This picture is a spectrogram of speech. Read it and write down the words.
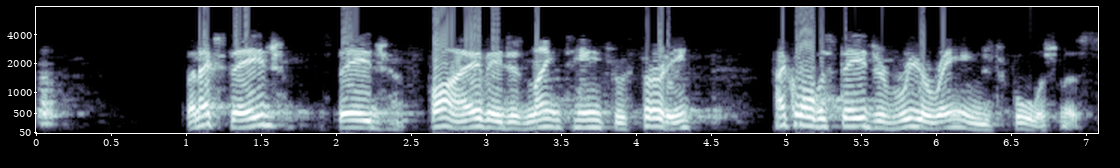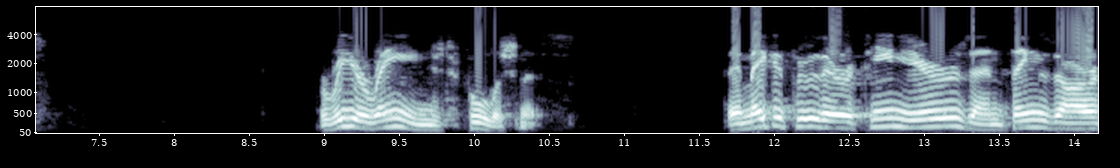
The next stage Stage 5, ages 19 through 30, I call the stage of rearranged foolishness. Rearranged foolishness. They make it through their teen years and things are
